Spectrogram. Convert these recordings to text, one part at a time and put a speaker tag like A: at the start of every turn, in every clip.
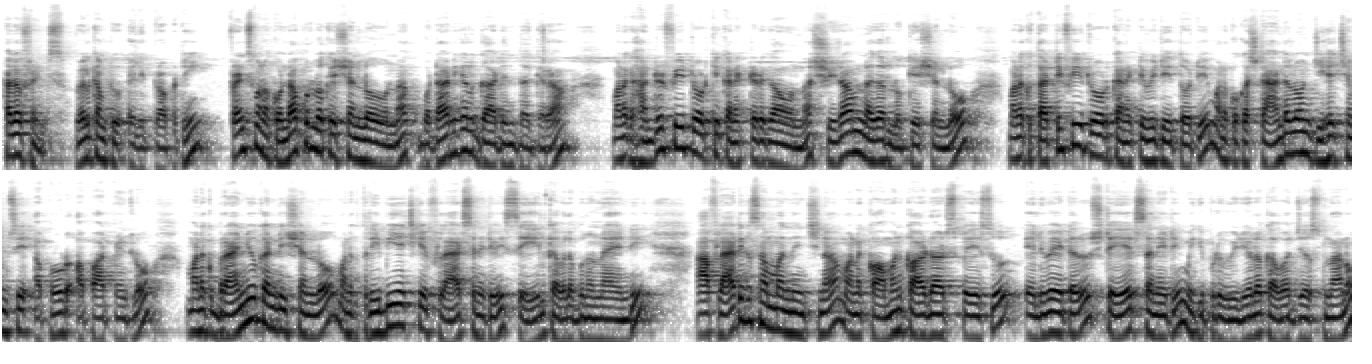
A: Hello friends welcome to Eli property friends మన కొండాపూర్ లొకేషన్లో ఉన్న బొటానికల్ గార్డెన్ దగ్గర మనకు హండ్రెడ్ ఫీట్ రోడ్కి కనెక్టెడ్గా ఉన్న శ్రీరామ్ నగర్ లొకేషన్లో మనకు థర్టీ ఫీట్ రోడ్ కనెక్టివిటీ తోటి మనకు ఒక స్టాండ్ అలోన్ జిహెచ్ఎంసీ అప్రూవ్డ్ అపార్ట్మెంట్లో మనకు బ్రాండ్ న్యూ కండిషన్లో మనకు త్రీ బిహెచ్కే ఫ్లాట్స్ అనేటివి సేల్కి అవైలబుల్ ఉన్నాయండి. ఆ ఫ్లాట్కి సంబంధించిన మన common corridor space elevator stairs అనేటివి మీకు ఇప్పుడు వీడియోలో కవర్ చేస్తున్నాను.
